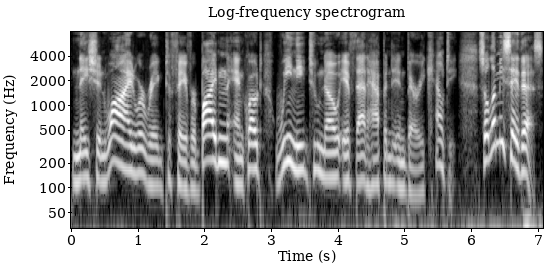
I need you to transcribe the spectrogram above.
nationwide were rigged to favor Biden, and, quote, we need to know if that happened in Barry County. So let me say this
